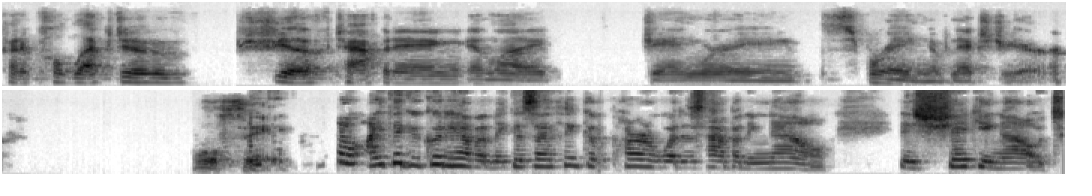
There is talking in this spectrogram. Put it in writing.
kind of collective shift happening in like January, spring of next year. We'll see. No, I think it could happen because I think a part of what is happening now is shaking out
